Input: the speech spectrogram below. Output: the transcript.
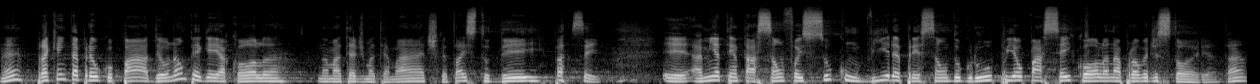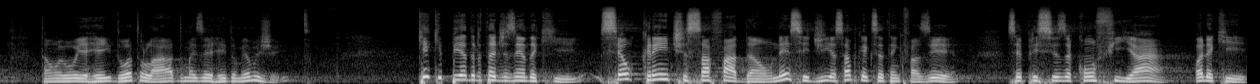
Né? Para quem está preocupado, eu não peguei a cola na matéria de matemática, tá? estudei, passei. é, a minha tentação foi sucumbir à pressão do grupo e eu passei cola na prova de história. Tá? Então eu errei do outro lado, mas errei do mesmo jeito. O que, que Pedro está dizendo aqui? Seu crente safadão, nesse dia, sabe o que, que você tem que fazer? Você precisa confiar, olha aqui,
